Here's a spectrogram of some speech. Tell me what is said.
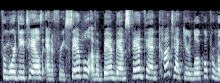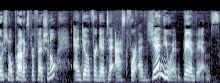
For more details and a free sample of a Bam Bam's Fan Fan, contact your local promotional products professional, and don't forget to ask for a genuine Bam Bam's.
